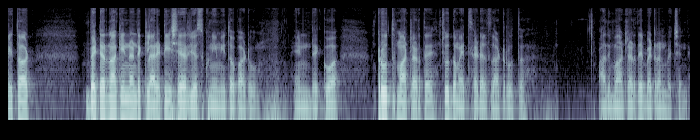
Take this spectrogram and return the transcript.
ఐ థాట్ బెటర్ నాకు ఏంటంటే క్లారిటీ షేర్ చేసుకుని మీతో పాటు. అండ్ ఎక్కువ ట్రూత్ మాట్లాడితే చూద్దాం ఎత్ సైడ్ వెళ్తుంది ఆ ట్రూత్. అది మాట్లాడితే బెటర్ అనిపించింది.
